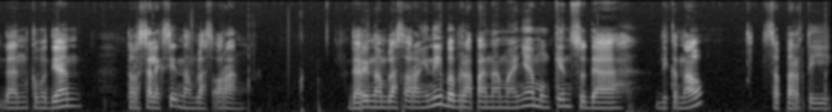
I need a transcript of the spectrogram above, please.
dan kemudian terseleksi 16 orang. Dari 16 orang ini beberapa namanya mungkin sudah dikenal, seperti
